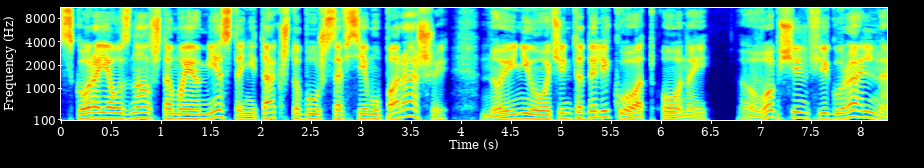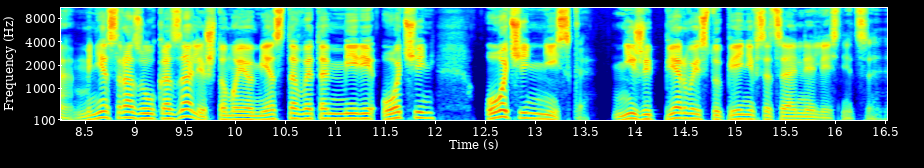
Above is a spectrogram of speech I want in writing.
Скоро я узнал, что мое место не так, чтобы уж совсем у параши, но и не очень-то далеко от оной. В общем, фигурально мне сразу указали, что мое место в этом мире очень, очень низко, ниже первой ступени в социальной лестнице.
